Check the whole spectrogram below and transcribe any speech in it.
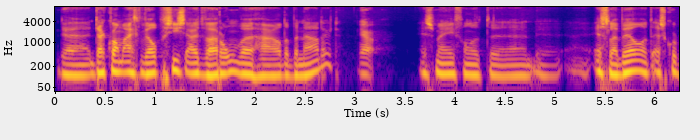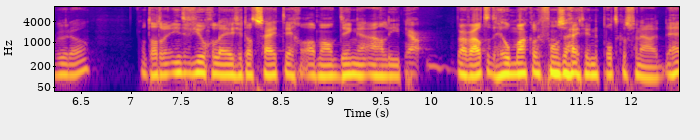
da- daar kwam eigenlijk wel precies uit waarom we haar hadden benaderd. Ja. SME van het eh de S-Label, het escortbureau. Want we hadden een interview gelezen dat zij tegen allemaal dingen aanliep. Ja. Waar we altijd heel makkelijk van zeiden in de podcast van nou, hè,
